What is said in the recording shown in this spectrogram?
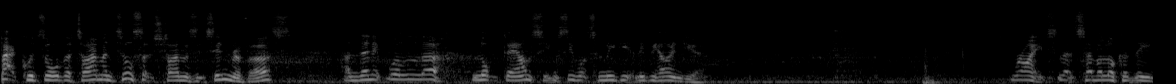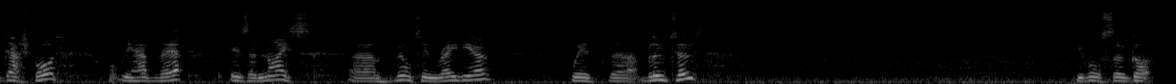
backwards all the time until such time as it's in reverse. And then it will uh, look down so you can see what's immediately behind you. Right, let's have a look at the dashboard. What we have there is a nice um, built-in radio with uh, Bluetooth. You've also got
